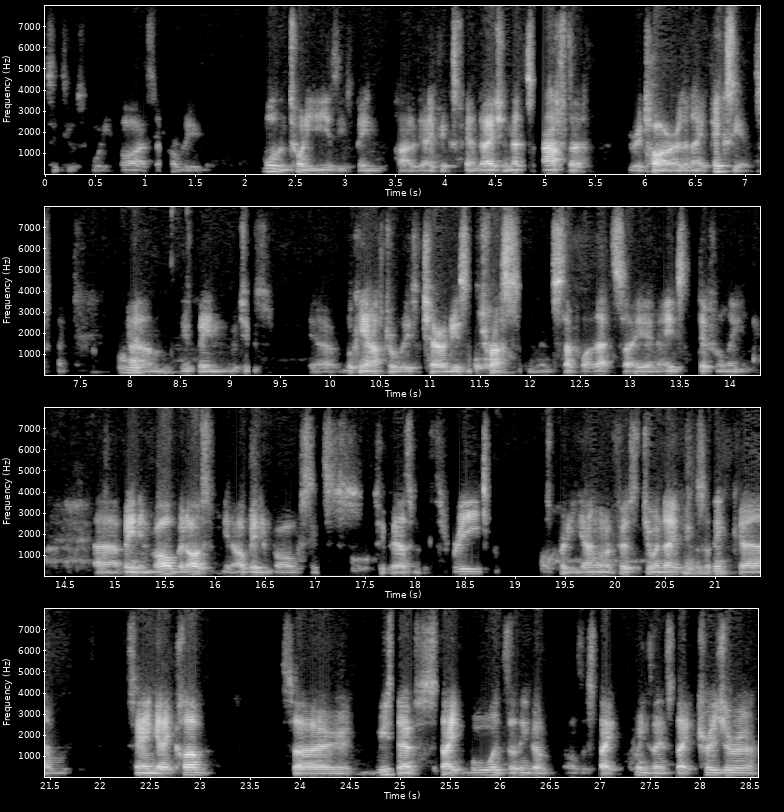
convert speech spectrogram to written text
since he was 45. So probably more than 20 years he's been part of the Apex Foundation. That's after you retire as an Apexian. So, um, he's been, which is you know, looking after all these charities and trusts and stuff like that. So yeah, no, he's definitely uh, been involved. But I've you know I've been involved since 2003. I was pretty young when I first joined Apex. I think um, Sandgate Club. So we used to have state boards. I think I was a state Queensland state treasurer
